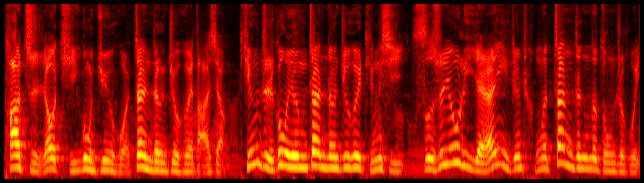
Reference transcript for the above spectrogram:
他只要提供军火，战争就会打响；停止供应，战争就会停息。此时尤里俨然已经成了战争的总指挥。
